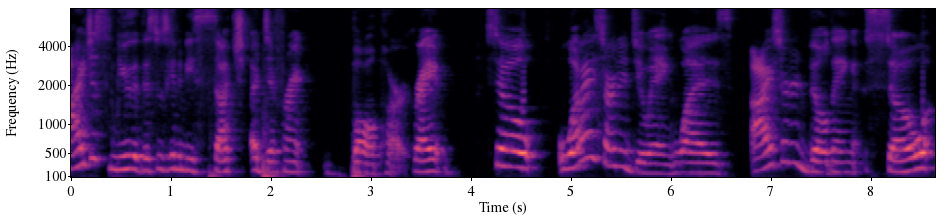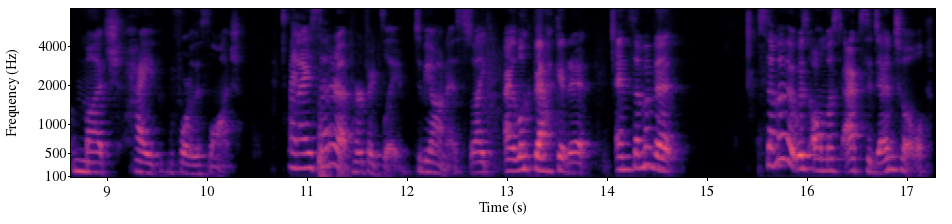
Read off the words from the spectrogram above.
I just knew that this was going to be such a different ballpark, right? So, what I started doing was I started building so much hype before this launch and I set it up perfectly, to be honest. Like I look back at it and some of it some of it was almost accidental.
